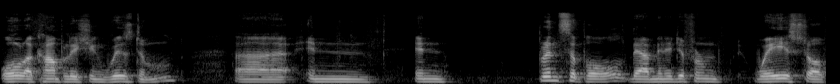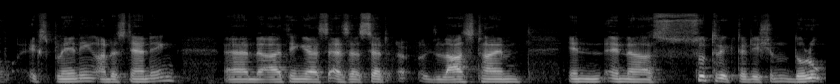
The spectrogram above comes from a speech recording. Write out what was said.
all accomplishing wisdom. Uh, in in principle, there are many different ways of explaining, understanding. And I think as, as I said uh, last time, in, in a Sutric tradition, Doluk,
